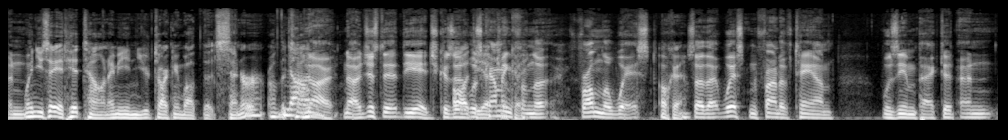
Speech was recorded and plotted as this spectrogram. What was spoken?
and When you say it hit town, I mean you're talking about the center of the No. town? no, no, just at the edge because Oh, it was the edge, coming okay. from the from the west. Okay. So that western front of town was impacted, and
